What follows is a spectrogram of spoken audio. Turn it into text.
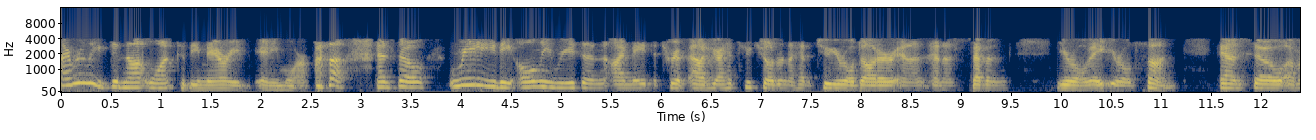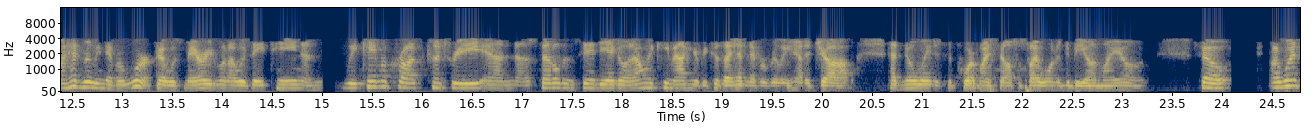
I really did not want to be married anymore. and so really the only reason I made the trip out here, I had two children. I had a two-year-old daughter and a, and a seven-year-old, eight-year-old son. And so um, I had really never worked. I was married when I was 18 and we came across country and uh, settled in San Diego. And I only came out here because I had never really had a job, had no way to support myself if I wanted to be on my own. So I went,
